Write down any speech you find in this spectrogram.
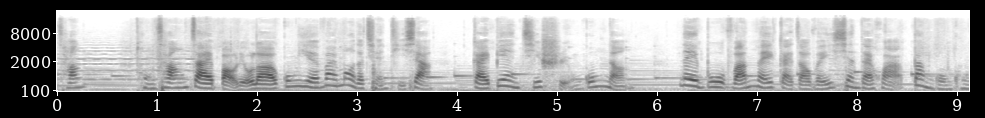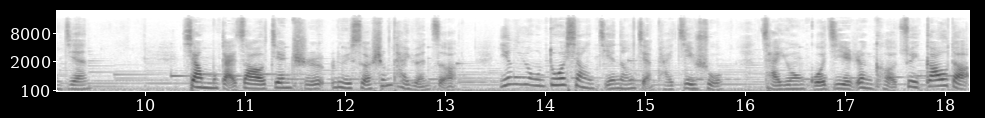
仓。统仓在保留了工业外贸的前提下，改变其使用功能，内部完美改造为现代化办公空间。项目改造坚持绿色生态原则，应用多项节能减排技术，采用国际认可最高的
